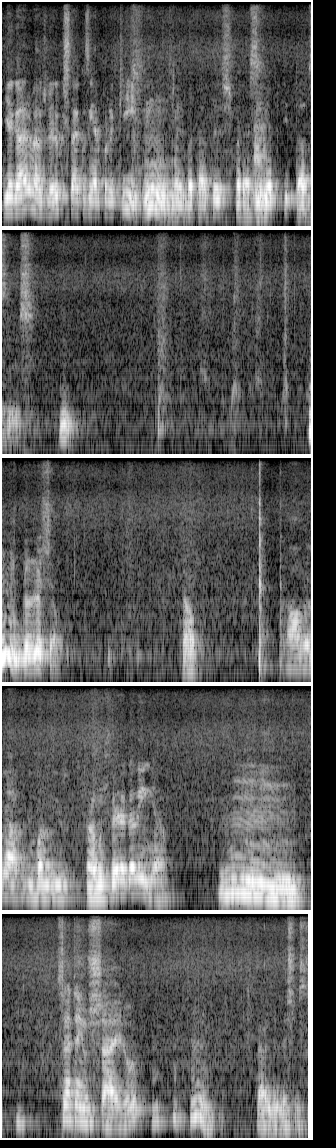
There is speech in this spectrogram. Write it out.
E agora vamos ver o que está a cozinhar por aqui. Hum, as batatas parecem apetitosas. Hum, hum delícia. Não. Obra arte de Valdir. Vamos ver a galinha. Hum. Sentem o cheiro. Hum. Deixa isso.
